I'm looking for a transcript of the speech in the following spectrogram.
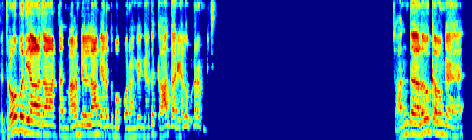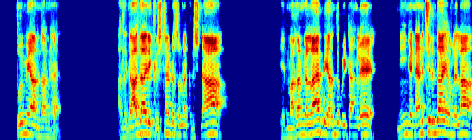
இந்த திரௌபதியால தான் தன் மகன்கள் எல்லாம் இறந்து போக போறாங்கிறத காந்தாரியால உணர முடிச்சு அந்த அளவுக்கு அவங்க தூய்மையா இருந்தாங்க. அந்த காதாரி கிருஷ்ணர்கிட்ட சொன்ன கிருஷ்ணா என் மகன்கள்லாம் இப்படி இறந்து போயிட்டாங்களே. நீங்க நினைச்சிருந்தா இவங்களெல்லாம்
